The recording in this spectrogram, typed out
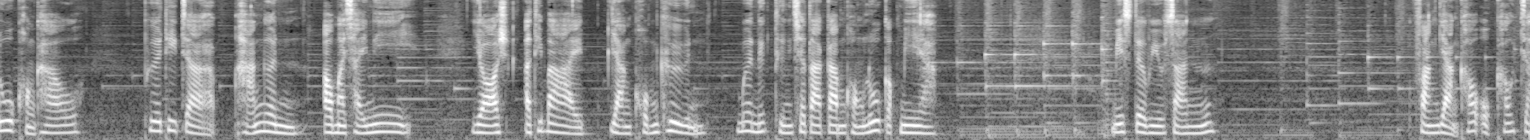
ลูกของเขา เพื่อที่จะหาเงินเอามาใช้หนี้ยอชอธิบายอย่างขมขื่นเมื่อนึกถึงชะตากรรมของลูกกับเมียมิสเตอร์วิลสัน ฟังอย่างเข้าอกเข้าใจ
